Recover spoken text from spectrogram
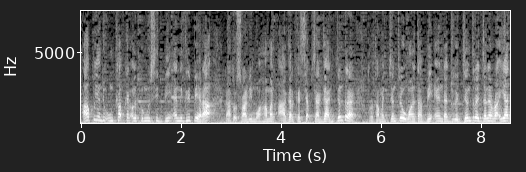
apa yang diungkapkan oleh pengurusi BN Negeri Perak, Datuk Serani Muhammad agar kesiapsiagaan jentera, terutama jentera wanita BN dan juga jentera jalan rakyat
